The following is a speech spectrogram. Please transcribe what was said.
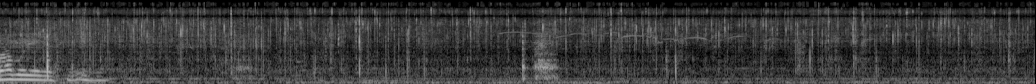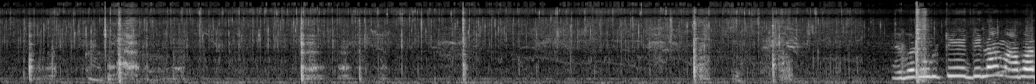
ভাব হয়ে গেছে, এই যে। এবার উল্টিয়ে দিলাম, আবার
